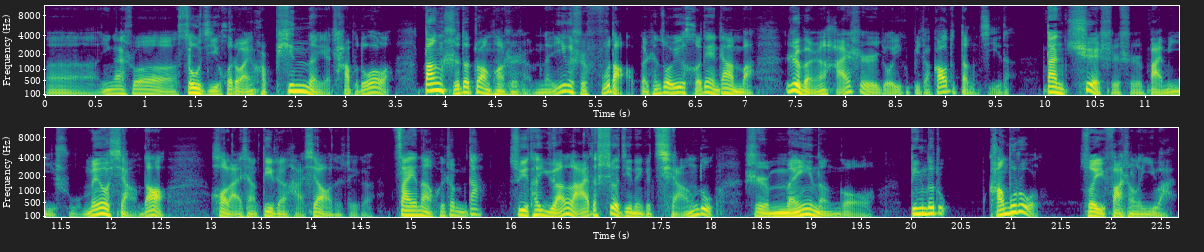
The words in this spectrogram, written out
呃，应该说搜集或者往一块拼的也差不多了。当时的状况是什么呢？一个是福岛本身作为一个核电站吧，日本人还是有一个比较高的等级的，但确实是百密一疏，没有想到后来像地震、海啸的这个灾难会这么大，所以它原来的设计那个强度是没能够盯得住，扛不住了，所以发生了意外。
